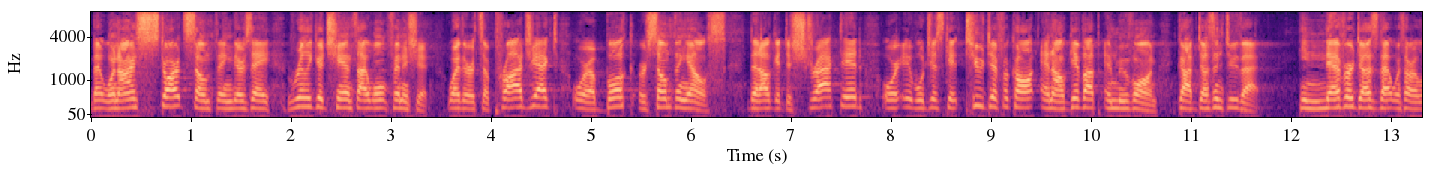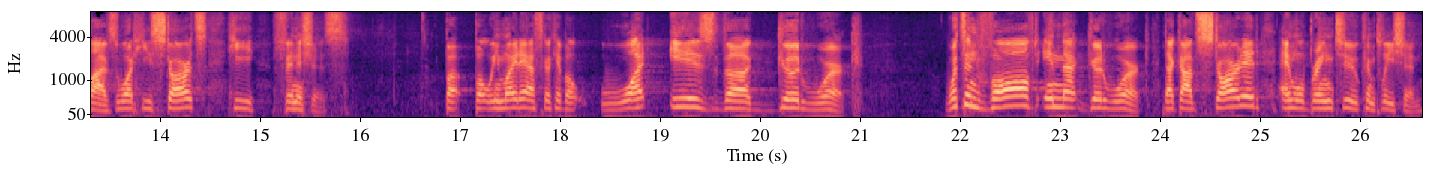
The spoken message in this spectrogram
that when I start something, there's a really good chance I won't finish it. Whether it's a project or a book or something else, that I'll get distracted or it will just get too difficult and I'll give up and move on. God doesn't do that. He never does that with our lives. What He starts, He finishes. But, but we might ask, okay, but what is the good work? What's involved in that good work that God started and will bring to completion?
